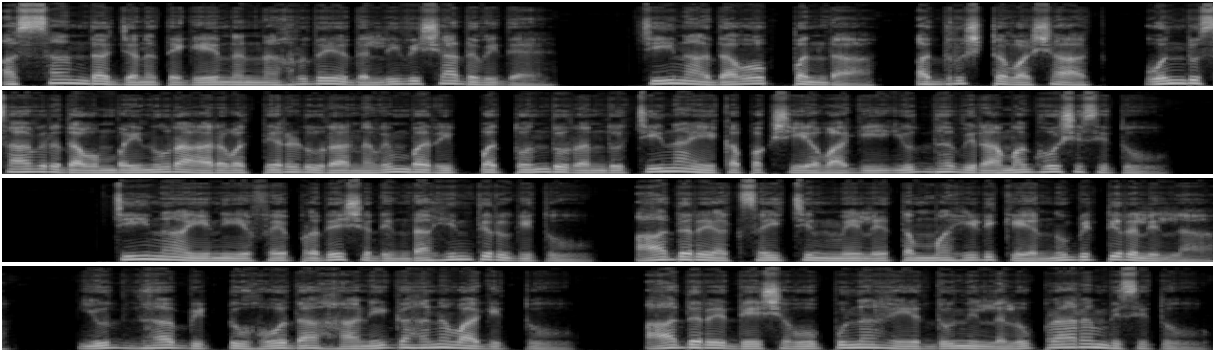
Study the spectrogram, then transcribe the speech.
ಅಸ್ಸಾಂದ ಜನತೆಗೆ ನನ್ನ ಹೃದಯದಲ್ಲಿ ವಿಷಾದವಿದೆ. ಚೀನಾದ ಒಪ್ಪಂದ ಅದೃಷ್ಟವಶಾತ್ ಒಂದು ಸಾವಿರದ ಒಂಬೈನೂರ ಅರವತ್ತೆರಡರ ನವೆಂಬರ್ ಇಪ್ಪತ್ತೊಂದರಂದು ಚೀನಾ ಏಕಪಕ್ಷೀಯವಾಗಿ ಯುದ್ಧ ವಿರಾಮ ಘೋಷಿಸಿತು. ಚೀನಾ ಎನ್ಇಎಫ್ಎ ಪ್ರದೇಶದಿಂದ ಹಿಂತಿರುಗಿತು. ಆದರೆ ಅಕ್ಸೈಚಿನ್ ಮೇಲೆ ತಮ್ಮ ಹಿಡಿಕೆಯನ್ನು ಬಿಟ್ಟಿರಲಿಲ್ಲ. ಯುದ್ಧ ಬಿಟ್ಟು ಹೋದ ಹಾನಿ ಗಹನವಾಗಿತ್ತು. ಆದರೆ ದೇಶವು ಪುನಃ ಎದ್ದು ನಿಲ್ಲಲು ಪ್ರಾರಂಭಿಸಿತು.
